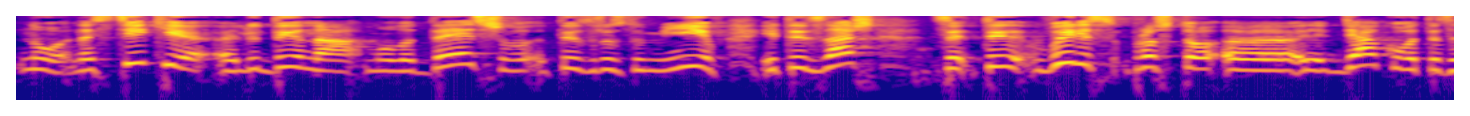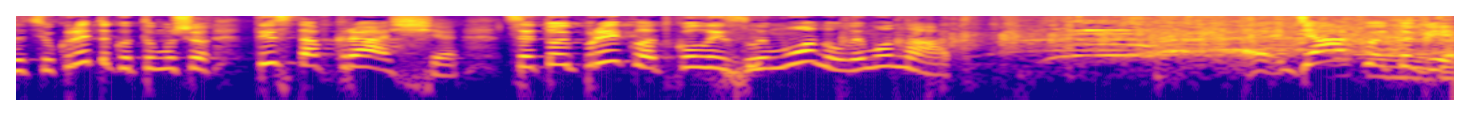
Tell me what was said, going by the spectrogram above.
ну настільки людина молодець, що ти зрозумів, і ти знаєш, це ти виріс просто е, дякувати за цю критику, тому що ти став краще. Це той приклад, коли з лимону лимонад. Е, Дякую тобі.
